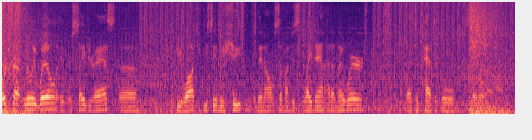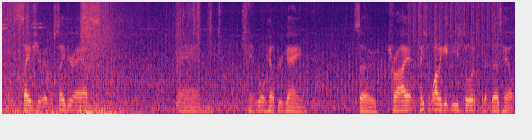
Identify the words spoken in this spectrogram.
works out really well. It will save your ass uh, if you watch. If you see me shooting and then all of a sudden I just lay down out of nowhere, that's a tactical setup. It saves your. It will save your ass, and it will help your game. So try it. it. Takes a while to get used to it, but it does help.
